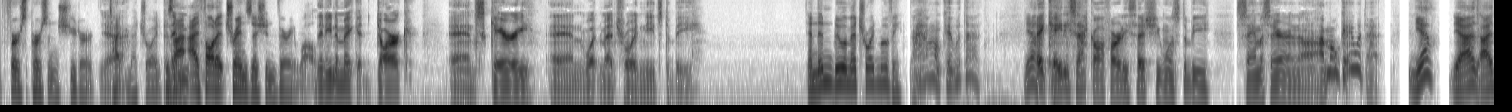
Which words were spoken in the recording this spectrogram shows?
first-person shooter Yeah. type Metroid because I, I thought it transitioned very well. They need to make it dark and scary and what Metroid needs to be. and then do a Metroid movie. I'm okay with that. Yeah. Hey, Katee Sackhoff already says she wants to be Samus Aran. Uh, I'm okay with that. Yeah, yeah, I, I,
